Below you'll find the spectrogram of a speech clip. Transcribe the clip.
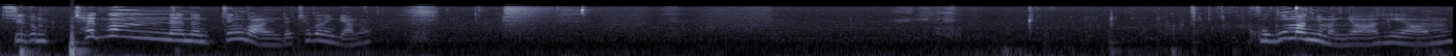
지금 최근에는 찐 거 아닌데 최근에 비하면 고구마님 안녕하세요.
